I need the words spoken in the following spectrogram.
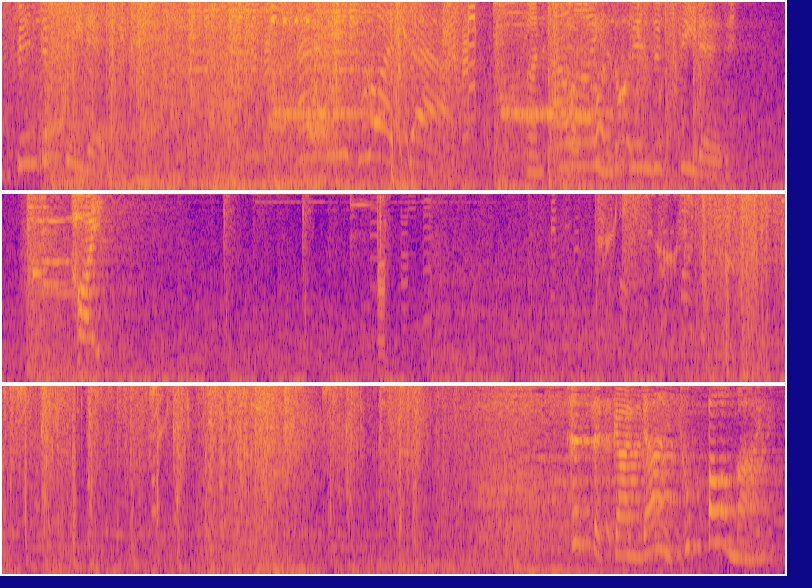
has been defeated. Enemy bloodbath. An ally has been defeated. Hoi. Gandai.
